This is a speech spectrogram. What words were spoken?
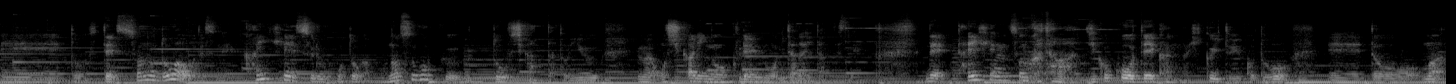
えーと、でそのドアをですね開閉する音がものすごく鬱陶しかったという、まあ、お叱りのクレームをいただいたんですね。で大変その方は自己肯定感が低いということを、えーとまあ、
